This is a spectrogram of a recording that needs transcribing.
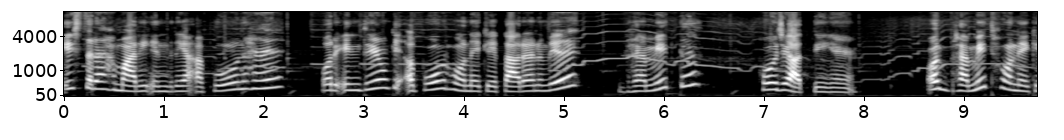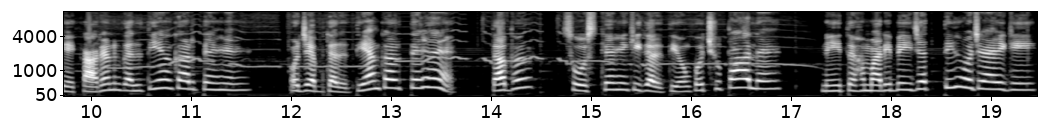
इस तरह हमारी इंद्रियाँ अपूर्ण हैं और इंद्रियों के अपूर्ण होने के कारण वे भ्रमित हो जाती हैं और भ्रमित होने के कारण गलतियाँ करते हैं। और जब गलतियाँ करते हैं, तब सोचते हैं कि गलतियों को छुपा लें, नहीं तो हमारी बेइज्जती हो जाएगी।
